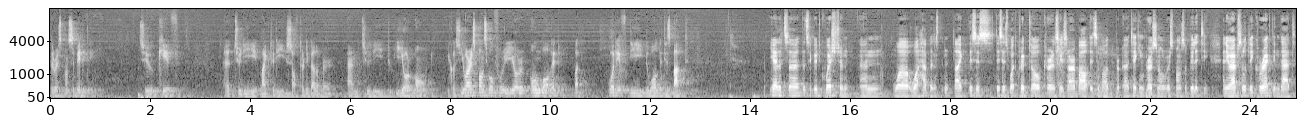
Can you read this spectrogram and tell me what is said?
the responsibility to give uh, to the, like to the software developer and to the, to your own? Because you are responsible for your own wallet, but what if the, the wallet is bugged? Yeah, that's a, that's a good question. And what, what happens, like this is, this is what cryptocurrencies are about. It's about uh, taking personal responsibility. And you're absolutely correct in that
